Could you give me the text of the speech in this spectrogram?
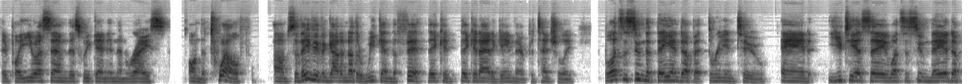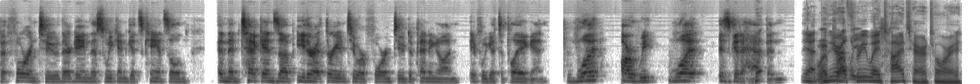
They play USM this weekend and then Rice on the 12th. Um, so they've even got another weekend, the fifth. They could they could add a game there potentially. But let's assume that they end up at three and two, and UTSA. Let's assume they end up at four and two. Their game this weekend gets canceled, and then Tech ends up either at three and two or four and two, depending on if we get to play again. What are we? What is going to happen? Yeah, Well, then you're probably- at three way tie territory.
